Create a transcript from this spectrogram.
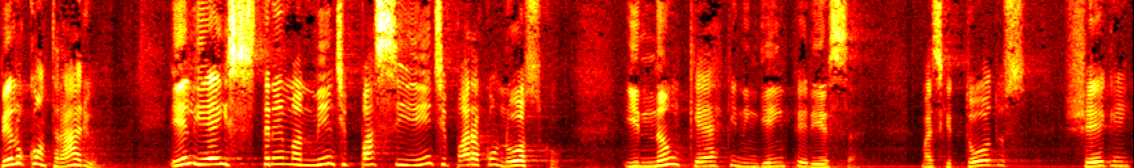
Pelo contrário, ele é extremamente paciente para conosco e não quer que ninguém pereça, mas que todos cheguem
